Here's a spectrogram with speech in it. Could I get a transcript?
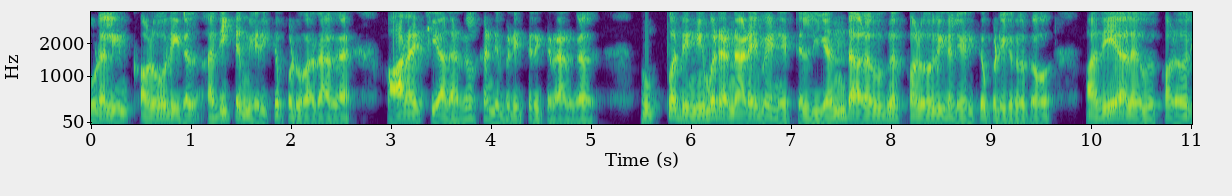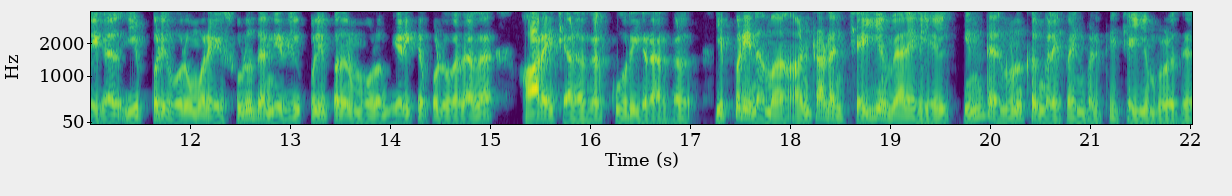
உடலின் கலோரிகள் அதிகம் எரிக்கப்படுவதாக ஆராய்ச்சியாளர்கள் கண்டுபிடித்திருக்கிறார்கள். முப்பது நிமிட நடைபயணத்தில் எந்த அளவுக்கு கலோரிகள் எரிக்கப்படுகிறதோ அதே அளவு கலோரிகள் இப்படி ஒரு முறை சுடு தண்ணீரில் குளிப்பதன் மூலம் எரிக்கப்படுவதாக ஆராய்ச்சியாளர்கள் கூறுகிறார்கள். இப்படி நம்ம அன்றாடம் செய்யும் வேலைகளில் இந்த நுணுக்கங்களை பயன்படுத்தி செய்யும் பொழுது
